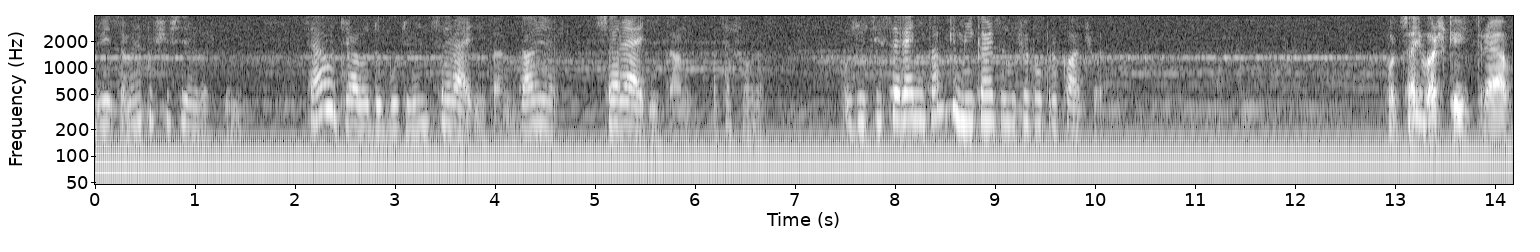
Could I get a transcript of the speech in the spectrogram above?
Дивіться, мене почти всі легкі. Це от треба добути, він середній танк. Далі середній танк. А це що у нас? Ось ці середні танки, мені кажеться, лише попрокачувати. Оцей важкий треба.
